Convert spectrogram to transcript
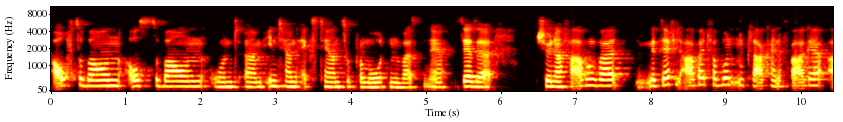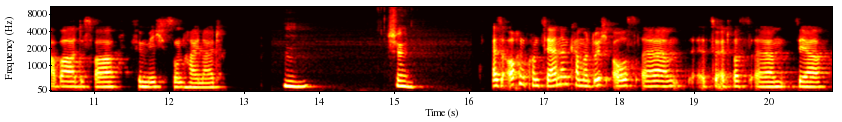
aufzubauen, auszubauen und ähm, intern, extern zu promoten, was eine sehr, sehr schöne Erfahrung war. Mit sehr viel Arbeit verbunden, klar, keine Frage, aber das war für mich so ein Highlight. Mhm. Schön. Also auch in Konzernen kann man durchaus ähm, zu etwas ähm, sehr,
